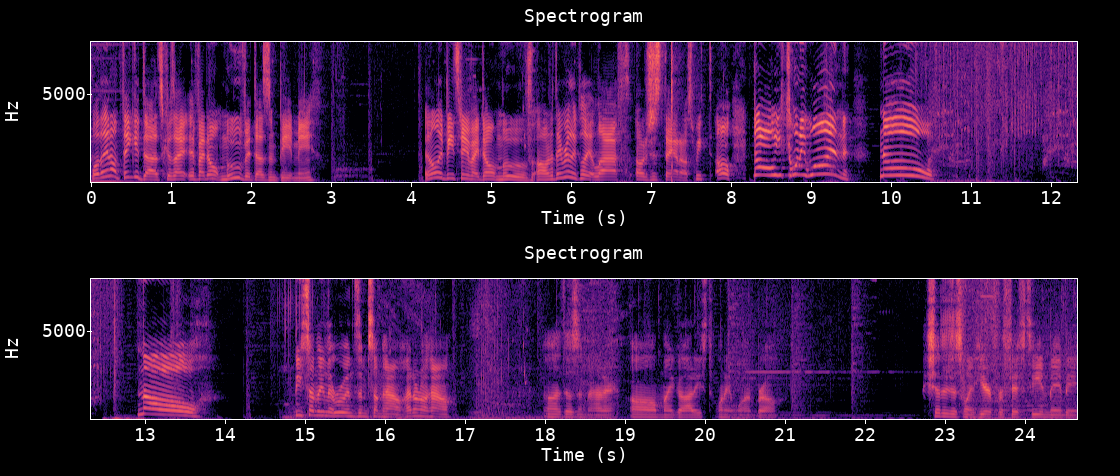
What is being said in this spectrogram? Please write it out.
well they don't think it does, because I if I don't move it doesn't beat me. It only beats me if I don't move. Oh, did they really play it left? Oh, it's just Thanos. We oh no, he's 21! No! No! Be something that ruins him somehow. I don't know how. Oh, it doesn't matter. Oh my god, he's 21, bro. I should have just went here for 15, maybe.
